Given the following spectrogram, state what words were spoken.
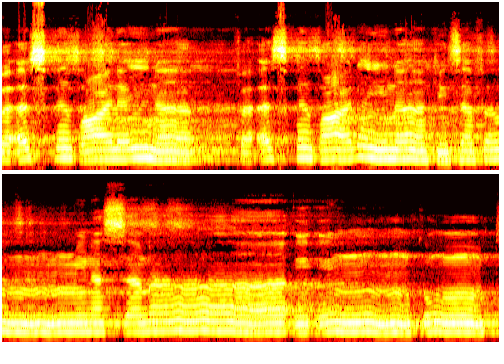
فأسقط علينا فأسقط علينا كسفا من السماء إن كنت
